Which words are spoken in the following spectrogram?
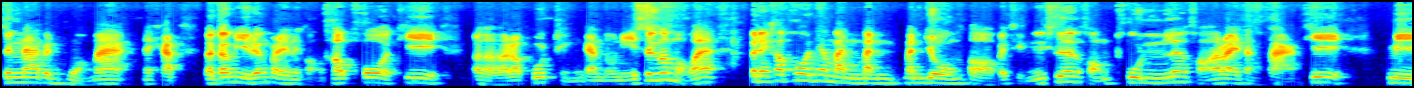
ซึ่งน่าเป็นห่วงมากนะครับแล้วก็มีเรื่องประเด็นของข้าวโพดที่เออเราพูดถึงกันตรงนี้ ซึ่งต้องบอกว่าประเด็นข้าวโพดเนี่ยมันมันมันโยงต่อไปถึงเรื่องของทุนเรื่องของอะไรต่างๆ ที่มี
